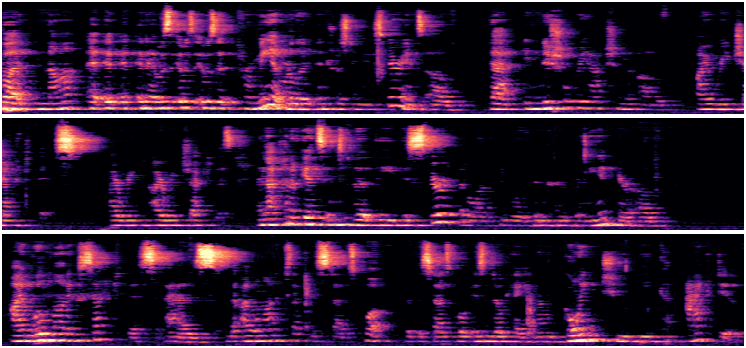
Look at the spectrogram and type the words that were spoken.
but not. It, it, and it was it was it was a, for me a really interesting experience of that initial reaction of I reject this, I re, I reject this, and that kind of gets into the, the the spirit that a lot of people have been kind of bringing in here of I will not accept this as, I will not accept this status quo, that the status quo isn't okay, and I'm going to be active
